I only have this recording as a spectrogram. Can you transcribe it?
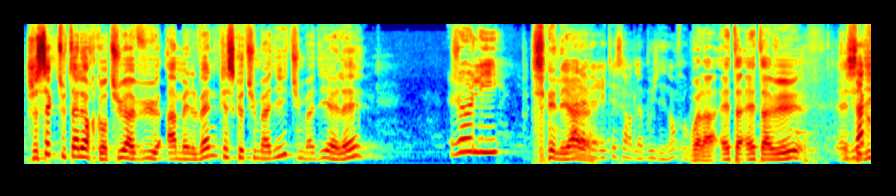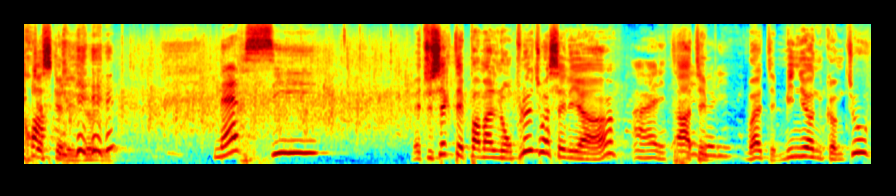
Je sais que tout à l'heure, quand tu as vu Amel Ben, qu'est-ce que tu m'as dit? Tu m'as dit, elle est Jolie. Célia. Ah, la vérité sort de la bouche des enfants. Voilà, elle t'a vu. Elle s'est dit, qu'est-ce qu'elle est jolie. Merci. mais tu sais que t'es pas mal non plus, toi, Célia. Hein? Ah, elle est très ah, t'es jolie. ouais, t'es mignonne comme tout.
